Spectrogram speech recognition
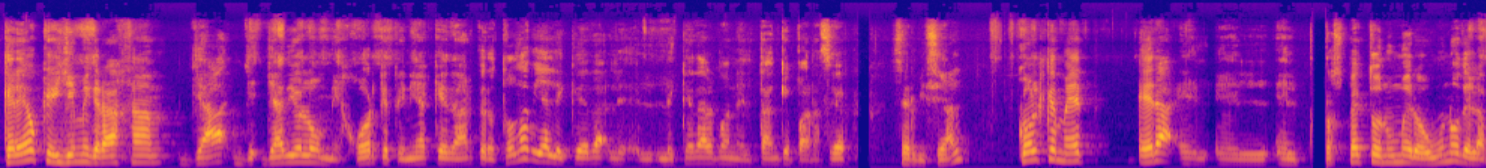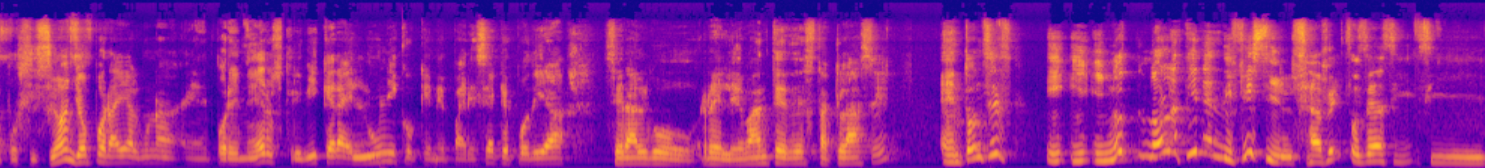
Creo que Jimmy Graham ya, ya dio lo mejor que tenía que dar, pero todavía le queda, le, queda algo en el tanque para ser servicial. Colquemet era el, prospecto número uno de la posición. Yo por ahí alguna, eh, por enero escribí que era el único que me parecía que podía ser algo relevante de esta clase. Entonces, y, no, no, la tienen difícil, ¿sabes? O sea, si, si,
